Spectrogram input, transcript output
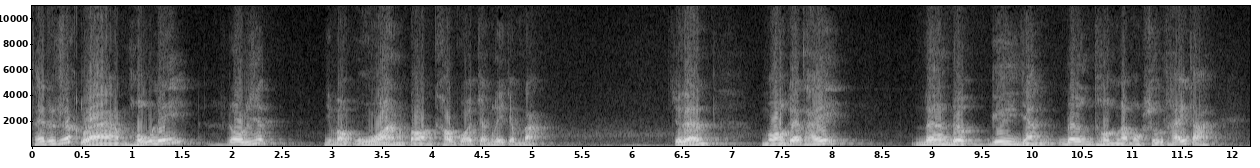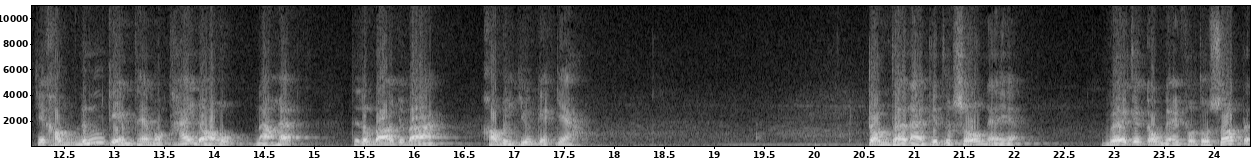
thấy nó rất là hữu lý logic nhưng mà hoàn toàn không có chân lý trong đó. Cho nên, mọi cái thấy nên được ghi nhận đơn thuần là một sự thấy thôi, chứ không đính kèm theo một thái độ nào hết. Thì lúc đó chúng ta không bị chướng kẹt vào. Trong thời đại kỹ thuật số này á, với cái công nghệ Photoshop đó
